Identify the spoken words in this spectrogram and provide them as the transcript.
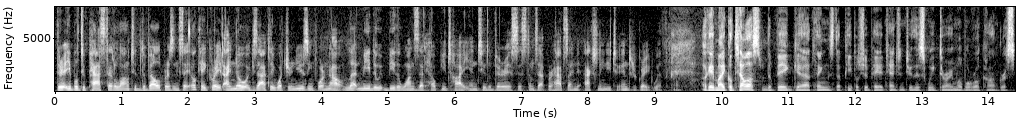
they're able to pass that along to the developers and say, okay, great, I know exactly what you're using for. Now, let me do, be the ones that help you tie into the various systems that perhaps I actually need to integrate with. Okay, Michael, tell us the big uh, things that people should pay attention to this week during Mobile World Congress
